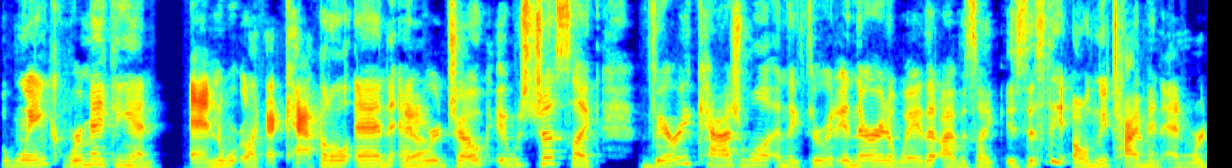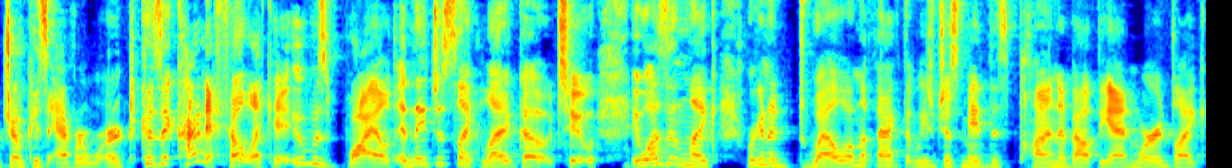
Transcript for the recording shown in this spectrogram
wink, we're making an N like a capital N Yeah. N word joke. It was just like very casual and they threw it in there in a way that I was like, is this the only time an N word joke has ever worked? Because it kind of felt like it. It was wild. And they just like let it go too. It wasn't like we're gonna dwell on the fact that we've just made this pun about the N word. Like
